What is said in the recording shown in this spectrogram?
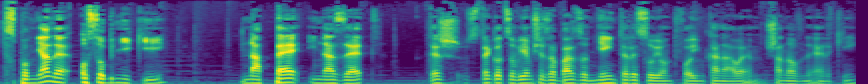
Wspomniane osobniki na P i na Z też z tego co wiem się za bardzo nie interesują twoim kanałem, szanowny Enki.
